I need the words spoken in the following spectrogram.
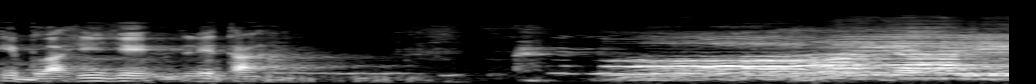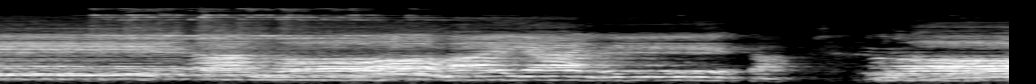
і благії літа. Многая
